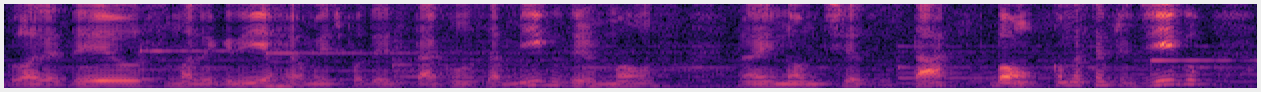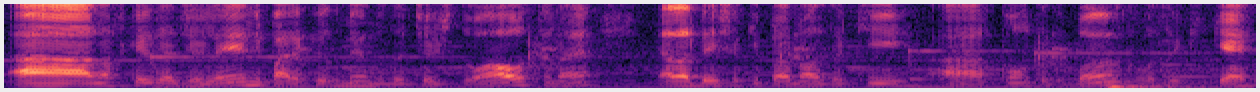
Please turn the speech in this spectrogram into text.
glória a Deus, uma alegria realmente poder estar com os amigos e irmãos né, em nome de Jesus, tá? Bom, como eu sempre digo, a nossa querida Dirlene, para que os membros da Church do Alto, né, ela deixa aqui para nós aqui a conta do banco, você que quer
